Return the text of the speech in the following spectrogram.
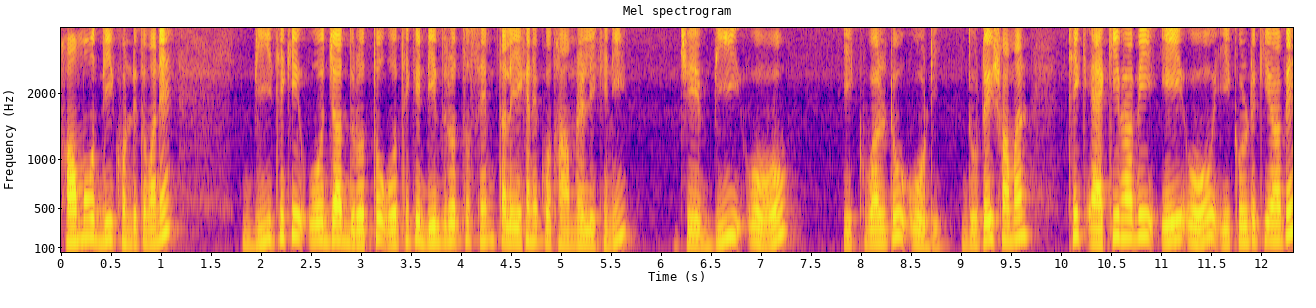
সমদ্বিখণ্ডিত মানে বি থেকে ও যা দূরত্ব ও থেকে ডি দূরত্ব সেম তাহলে এখানে কোথাও আমরা লিখে নিই যে B O equal to O D দুটোই সমান, ঠিক একইভাবে এ ও ইকুয়াল টু কী হবে?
